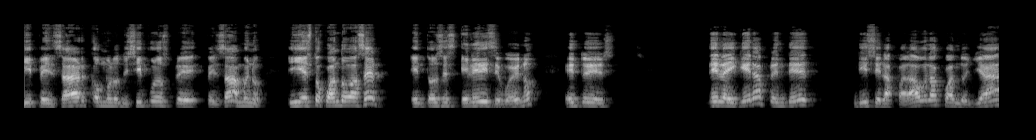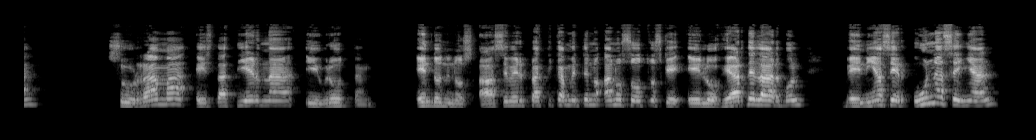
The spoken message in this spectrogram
y pensar como los discípulos pensaban, bueno, ¿y esto cuándo va a ser? Entonces él le dice, bueno, entonces, de la higuera aprender, dice la palabra, cuando ya su rama está tierna y brotan, en donde nos hace ver prácticamente a nosotros que el ojear del árbol venía a ser una señal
